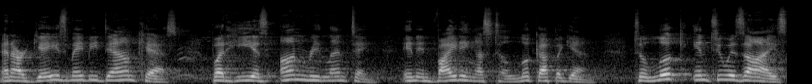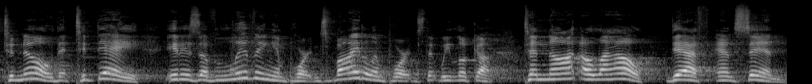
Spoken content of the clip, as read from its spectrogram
and our gaze may be downcast, but he is unrelenting in inviting us to look up again, to look into his eyes, to know that today it is of living importance, vital importance that we look up, to not allow death and sin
